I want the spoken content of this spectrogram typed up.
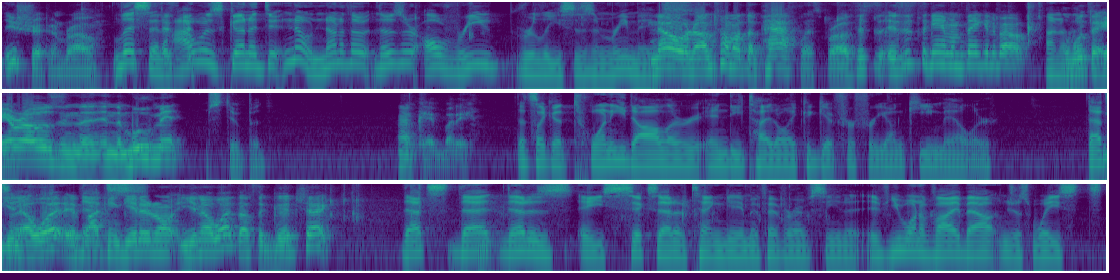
you stripping, bro. Listen, It's- I was gonna do no. None of those. Those are all re-releases and remakes. No, no, I'm talking about the Pathless, bro. This is, is this the game I'm thinking about I know with the game. arrows and the and the movement? stupid. Okay, buddy. That's like a twenty dollar indie title I could get for free on Keymailer. That's you a- know what? If I can get it on, you know what? That's a good check. That's that. That is a six out of ten game if ever I've seen it. If you want to vibe out and just waste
